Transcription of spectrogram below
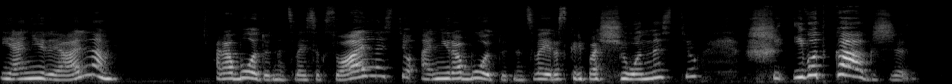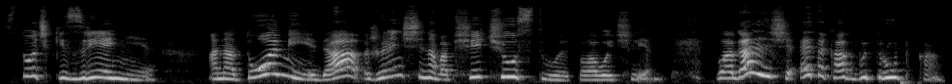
и они реально работают над своей сексуальностью, они работают над своей раскрепощенностью. И вот как же с точки зрения анатомии, да, женщина вообще чувствует половой член. Влагалище это как бы трубка,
